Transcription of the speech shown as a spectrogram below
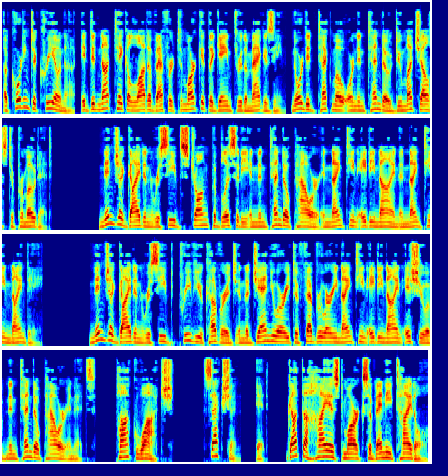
According to Criona, it did not take a lot of effort to market the game through the magazine, nor did Tecmo or Nintendo do much else to promote it. Ninja Gaiden received strong publicity in Nintendo Power in 1989 and 1990. Ninja Gaiden received preview coverage in the January to February 1989 issue of Nintendo Power in its Pak Watch section. It got the highest marks of any title,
